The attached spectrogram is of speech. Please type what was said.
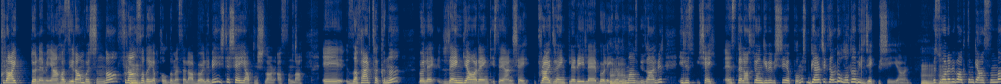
Pride dönemi yani Haziran başında Fransa'da yapıldı mesela böyle bir işte şey yapmışlar aslında. Ee, zafer takını böyle rengarenk işte yani şey Pride renkleriyle böyle Hı hı. inanılmaz güzel bir ilis- şey enstelasyon gibi bir şey yapılmış. Bu gerçekten de olabilecek bir şey yani. Hı Ve sonra bir baktım ki aslında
